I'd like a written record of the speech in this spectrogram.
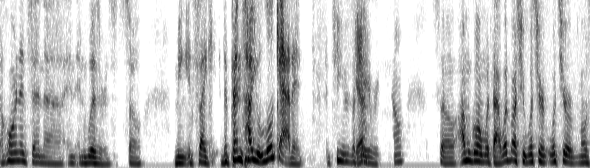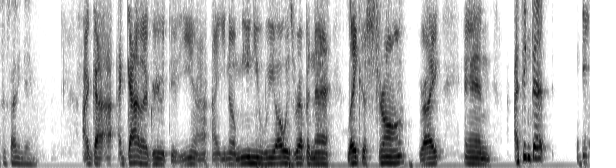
Hornets and, uh, and, and Wizards. So, I mean, it's like it depends how you look at it. A team is a yeah. favorite, you know. So I'm going with that. What about you? What's your What's your most exciting game? I got I gotta agree with you. Yeah, I, you know, me and you, we always repping that Lakers strong, right? And I think that it,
